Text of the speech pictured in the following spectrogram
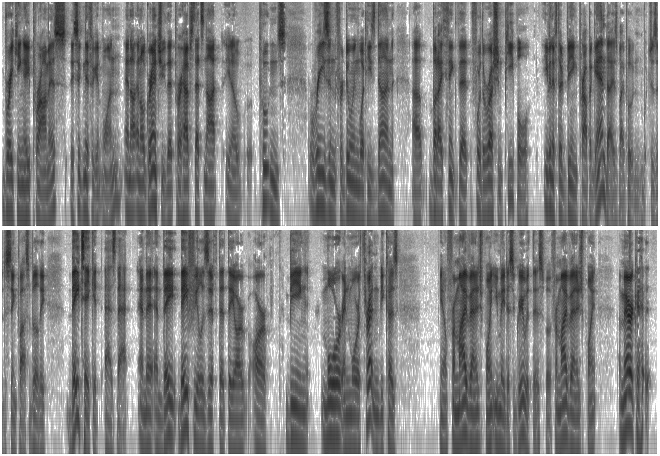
breaking a promise, a significant one, and and I'll grant you that perhaps that's not you know Putin's reason for doing what he's done. Uh, but I think that for the Russian people, even if they're being propagandized by Putin, which is a distinct possibility, they take it as that, and they, and they they feel as if that they are are being more and more threatened because, you know, from my vantage point, you may disagree with this, but from my vantage point, America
